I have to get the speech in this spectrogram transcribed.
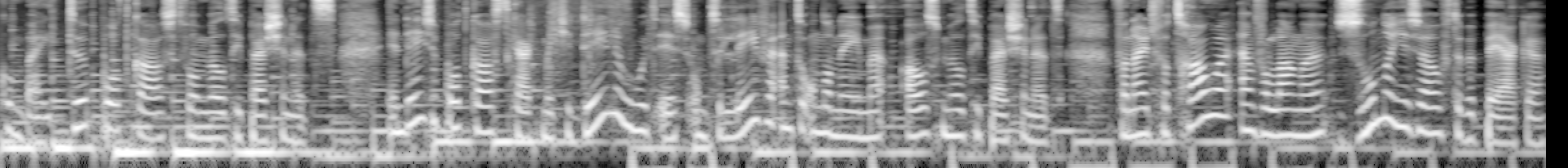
welkom bij de podcast voor multipassionates. In deze podcast ga ik met je delen hoe het is om te leven en te ondernemen als multipassionate. Vanuit vertrouwen en verlangen zonder jezelf te beperken.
